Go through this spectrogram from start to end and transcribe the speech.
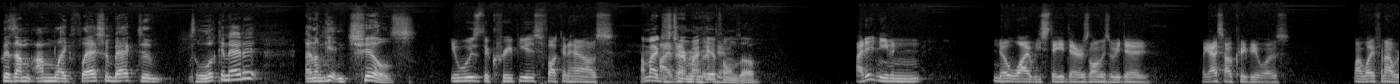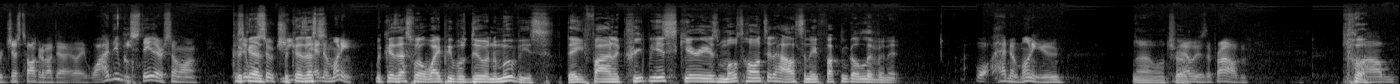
because I'm I'm like flashing back to to looking at it, and I'm getting chills. It was the creepiest fucking house. I might just I've turn my lived in. headphones off. I didn't even know why we stayed there as long as we did. Like that's how creepy it was. My wife and I were just talking about that. Like, why did we stay there so long? Because it was so cheap. because that's had no money. because that's what white people do in the movies. They find the creepiest, scariest, most haunted house, and they fucking go live in it. Well, I had no money, dude. No, well, true. That was the problem. Um,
